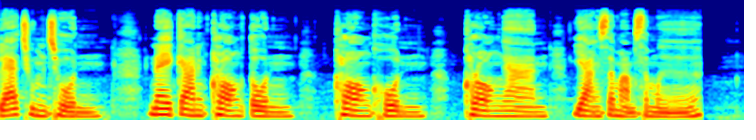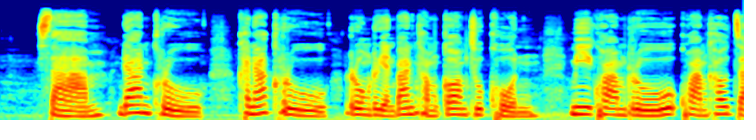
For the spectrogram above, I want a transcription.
และชุมชน ในการคลองตน คลองคน คลองงานอย่างสม่ำเสมอ 3. ด้านครู คณะครู โรงเรียนบ้านคำก้อมทุกคน มีความรู้ ความเข้าใจ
